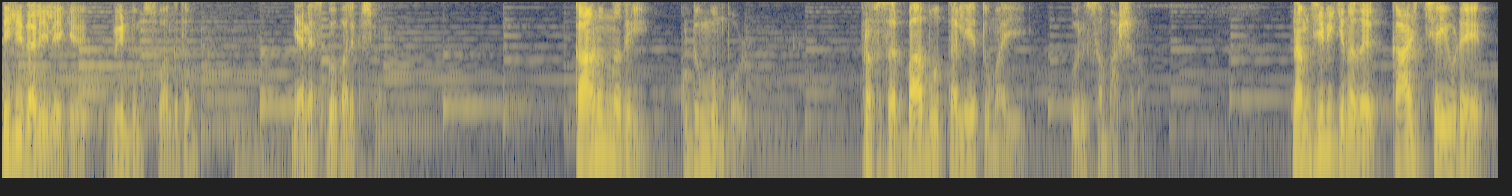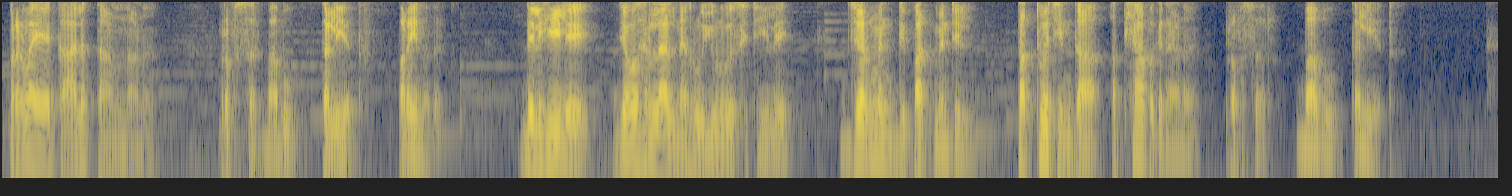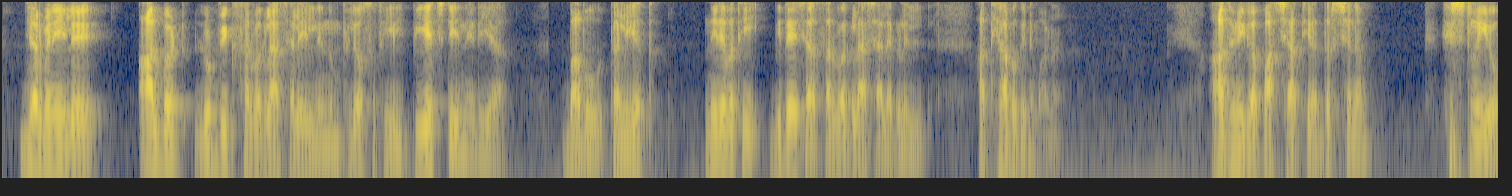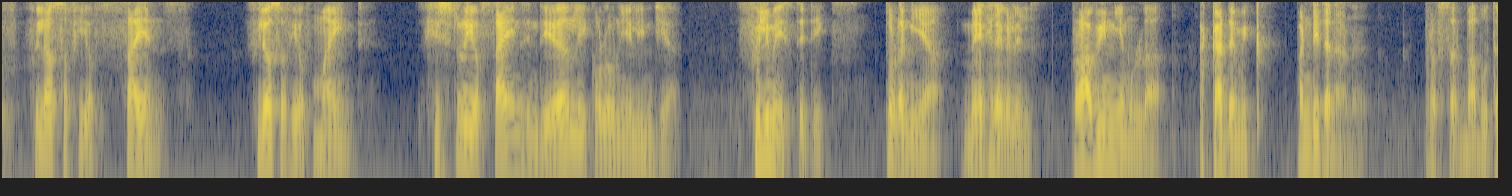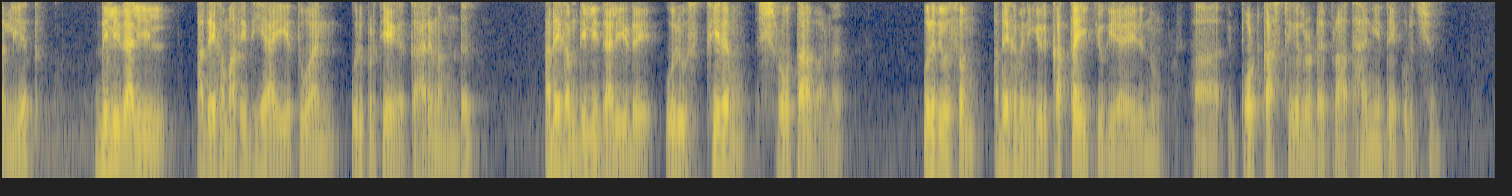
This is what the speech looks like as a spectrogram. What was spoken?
ദില്ലി ദാലിയിലേക്ക് വീണ്ടും സ്വാഗതം. ഞാൻ എസ് ഗോപാലകൃഷ്ണൻ. കാണുന്നതിൽ കുടുങ്ങുമ്പോൾ പ്രൊഫസർ ബാബു തലിയത്തുമായി ഒരു സംഭാഷണം. നാം ജീവിക്കുന്നത് കാഴ്ചയുടെ പ്രളയകാലത്താണെന്നാണ് പ്രൊഫസർ ബാബു തളിയത്ത് പറയുന്നത്. ഡൽഹിയിലെ ജവഹർലാൽ നെഹ്റു യൂണിവേഴ്സിറ്റിയിലെ ജർമ്മൻ ഡിപ്പാർട്ട്മെന്റിൽ തത്വചിന്ത അധ്യാപകനാണ് പ്രൊഫസർ ബാബു തലിയത്ത്. ജർമ്മനിയിലെ ആൽബർട്ട് ലുഡ്വിക് സർവകലാശാലയിൽ നിന്നും ഫിലോസഫിയിൽ പി എച്ച് ഡി നേടിയ ബാബു തലിയത്ത് നിരവധി വിദേശ സർവകലാശാലകളിൽ അധ്യാപകനുമാണ്. ആധുനിക പാശ്ചാത്യ ദർശനം history of philosophy of science philosophy of mind history of science in the early colonial India film aesthetics തുടങ്ങിയ മേഖലകളിൽ പ്രാവീണ്യമുള്ള അക്കാദമിക് പണ്ഡിതനാണ് പ്രൊഫസർ ബാബു തള്ളിയത്ത്. ദില്ലി ദാലിയിൽ അദ്ദേഹം അതിഥിയായി എത്തുവാൻ ഒരു പ്രത്യേക കാരണമുണ്ട്. അദ്ദേഹം ദില്ലി ദാലിയുടെ ഒരു സ്ഥിരം ശ്രോതാവാണ്. ഒരു ദിവസം അദ്ദേഹം എനിക്കൊരു കത്തയക്കുകയായിരുന്നു. പോഡ്കാസ്റ്റുകളുടെ പ്രാധാന്യത്തെക്കുറിച്ചും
